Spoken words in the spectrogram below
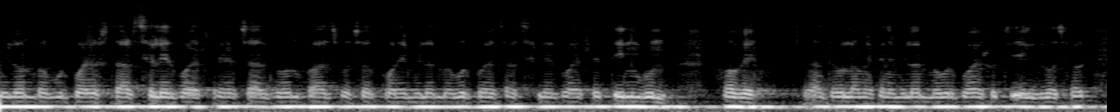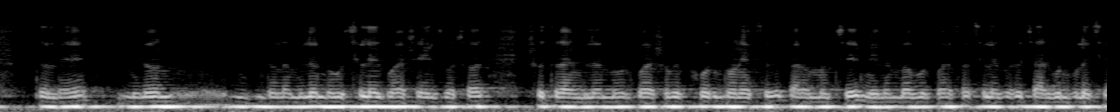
মিলনবাবুর বয়স তার ছেলের বয়সের চার গুণ পাঁচ বছর পরে মিলনবাবুর বয়স তার ছেলের বয়সের তিন গুণ হবে। আর ধরলাম এখানে মিলনবাবুর বয়স হচ্ছে এক্স বছর, তাহলে মিলন ধরলাম মিলনবাবুর ছেলের বয়স এক্স বছর। সুতরাং মিলনবাবুর বয়স হবে ফোর গুণ এক্স হবে, কারণ হচ্ছে মিলনবাবুর বয়স আর ছেলের বয়স চার গুণ বলেছে।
